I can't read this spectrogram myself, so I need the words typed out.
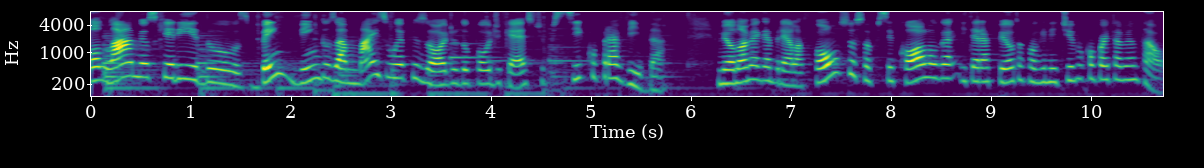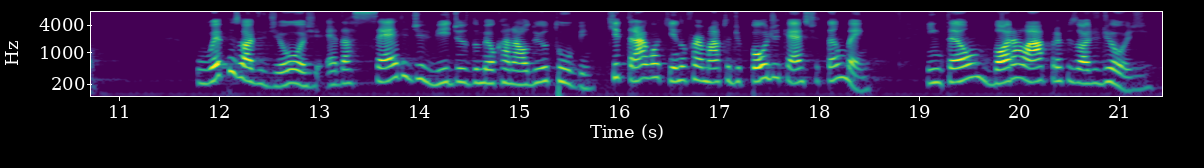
Olá, meus queridos! Bem-vindos a mais um episódio do podcast Psico para Vida. Meu nome é Gabriela Afonso, eu sou psicóloga e terapeuta cognitivo-comportamental. O episódio de hoje é da série de vídeos do meu canal do YouTube, que trago aqui no formato de podcast também. Então, bora lá para o episódio de hoje.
